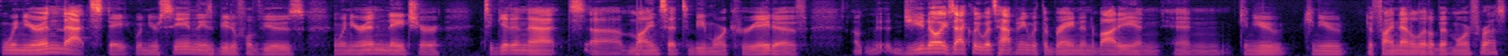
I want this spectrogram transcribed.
when you're in that state, when you're seeing these beautiful views, when you're in nature, to get in that uh, mindset to be more creative. Um, do you know exactly what's happening with the brain and the body, and and can you can you define that a little bit more for us?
